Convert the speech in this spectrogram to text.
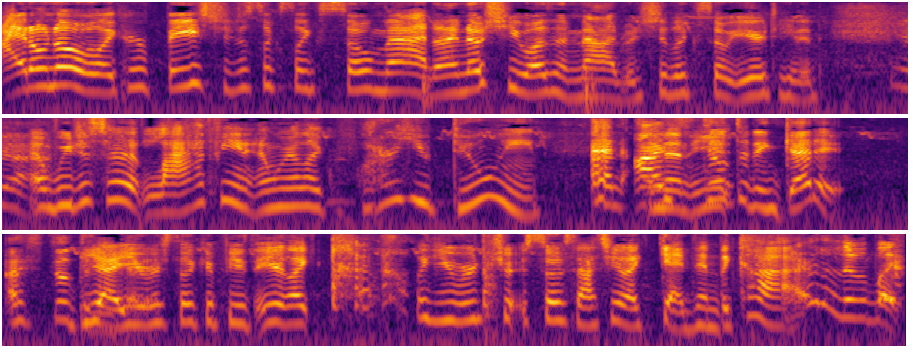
I don't know, like her face, she just looks like so mad. And I know she wasn't mad, but she looked so irritated. Yeah. And we just started laughing and we were like, What are you doing? and I then still you- didn't get it. I still didn't. Yeah, you were it. so confused. You're like like you were tr- so sassy, you're like, get in the car and then like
